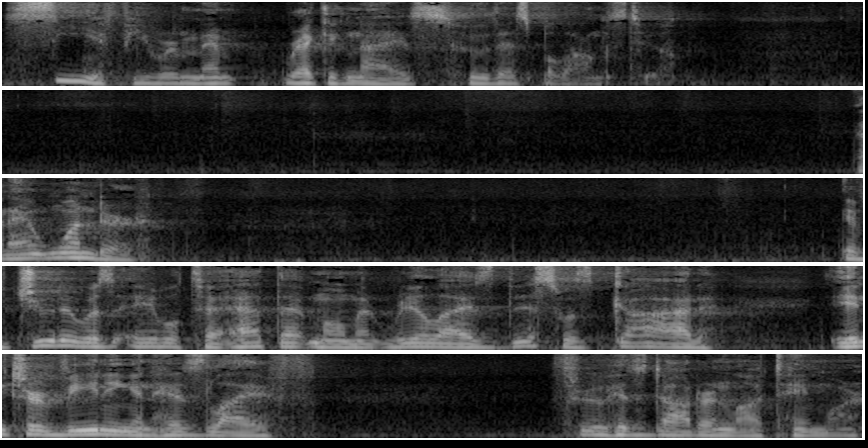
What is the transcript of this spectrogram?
See if you remem- recognize who this belongs to. And I wonder if Judah was able to, at that moment, realize this was God intervening in his life through his daughter in law, Tamar,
